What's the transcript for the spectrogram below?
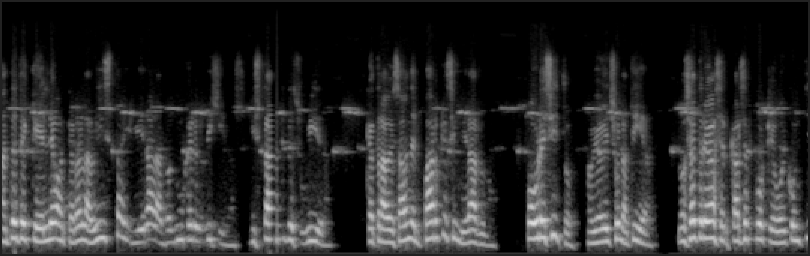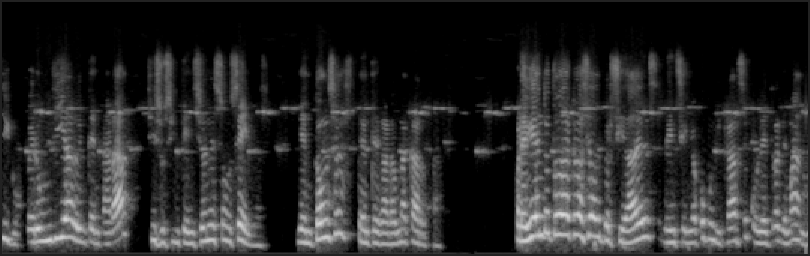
antes de que él levantara la vista y viera a las dos mujeres rígidas, distantes de su vida, que atravesaban el parque sin mirarlo. Pobrecito, había dicho la tía, no se atreve a acercarse porque voy contigo, pero un día lo intentará si sus intenciones son serias, y entonces te entregará una carta. Previendo toda clase de adversidades, le enseñó a comunicarse con letras de mano,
